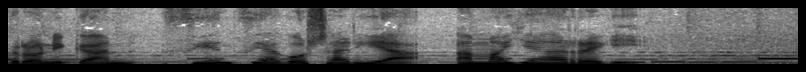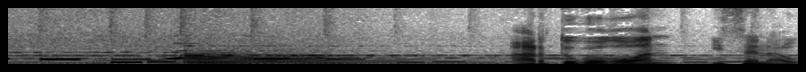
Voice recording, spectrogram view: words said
Kronikan Zientzia Gosaria Amaia Arregi. Artu gogoan izen hau,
